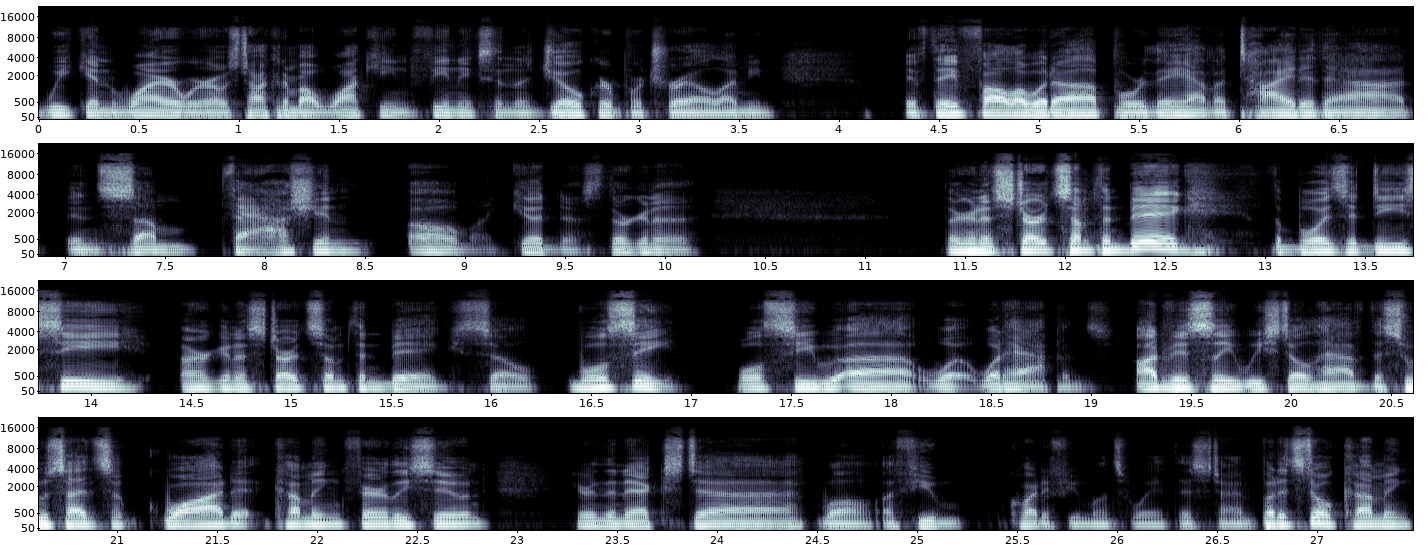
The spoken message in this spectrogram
weekend wire where I was talking about Joaquin Phoenix and the Joker portrayal. I mean, if they follow it up or they have a tie to that in some fashion, oh my goodness, they're gonna they're gonna start something big. The boys at DC are gonna start something big. So we'll see. We'll see uh, what what happens. Obviously, we still have the Suicide Squad coming fairly soon here in the next uh well a few quite a few months away at this time but it's still coming.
